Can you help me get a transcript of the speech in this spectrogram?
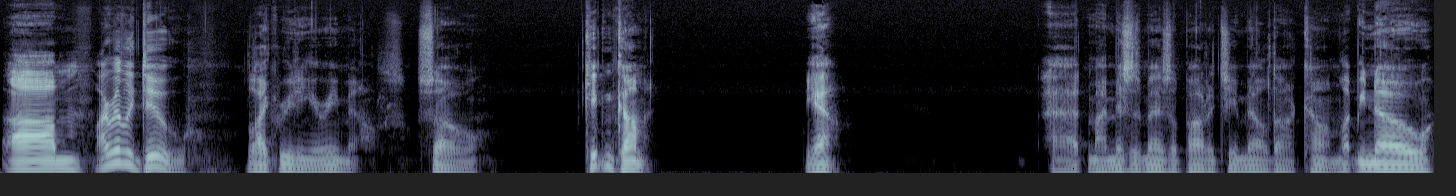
Um, I really do like reading your emails. So keep them coming. Yeah. At my Mrs. Maisel pod at gmail.com. Let me know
